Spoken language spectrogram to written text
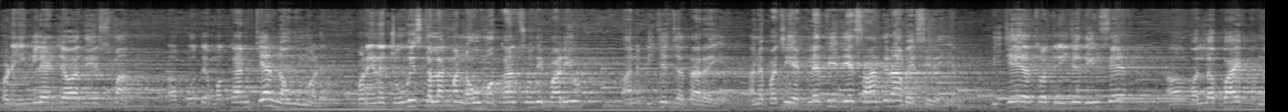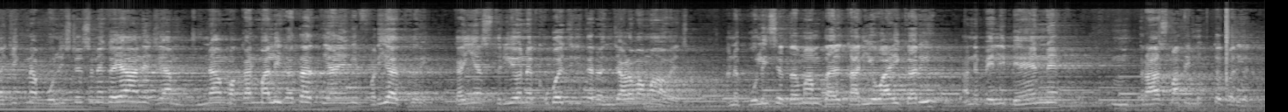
પણ ઇંગ્લેન્ડ જેવા દેશમાં પોતે મકાન ક્યાં નવું મળે? પણ એને ચોવીસ કલાકમાં નવું મકાન શોધી પાડ્યું અને બીજે જતા રહીએ. અને પછી એટલેથી જ શાંત ના બેસી રહ્યા બીજે અથવા ત્રીજે દિવસે વલ્લભભાઈ નજીકના પોલીસ સ્ટેશને ગયા અને જ્યાં જૂના મકાન માલિક હતા, ત્યાં એની ફરિયાદ કરી કે અહીંયા સ્ત્રીઓને ખૂબ જ રીતે રંજાડવામાં આવે છે. અને પોલીસે તમામ કાર્યવાહી કરી અને પેલી બહેનને ત્રાસમાંથી મુક્ત કરી હતી.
